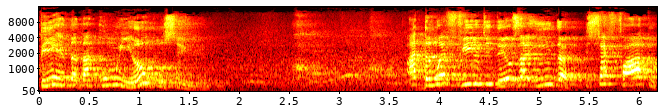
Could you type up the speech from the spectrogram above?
perda da comunhão com o Senhor. Adão é filho de Deus ainda, isso é fato,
